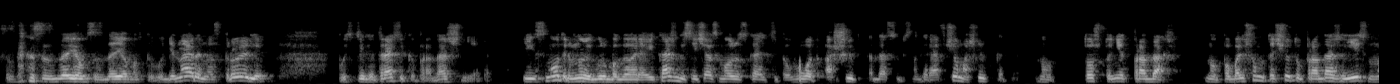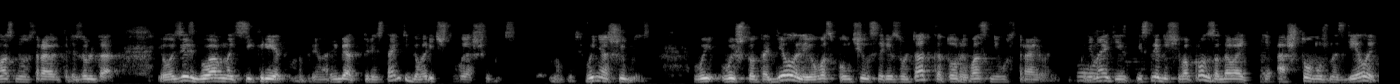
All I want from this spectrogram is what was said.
создаем, создаем автовебинары, настроили, пустили трафика, продаж нет. И смотрим, ну и грубо говоря, и каждый сейчас может сказать, типа, вот ошибка, да, собственно говоря. А в чем ошибка-то? Ну, то, что нет продаж ну, по большому-то счету продажи есть, но нас не устраивает результат. И вот здесь главный секрет. Например, ребят, перестаньте говорить, что вы ошиблись. Ну, то есть вы не ошиблись. Вы, вы что-то делали, и у вас получился результат, который вас не устраивает. Понимаете? И, и следующий вопрос задавайте, а что нужно сделать,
